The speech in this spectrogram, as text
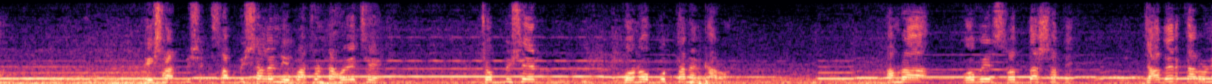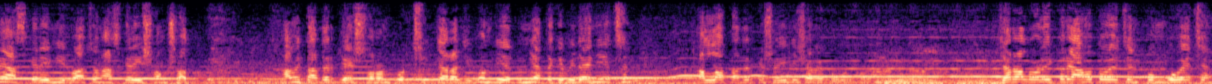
না। এই ছাব্বিশে সালের নির্বাচনটা হয়েছে চব্বিশের গণ অভ্যুত্থানের কারণে। আমরা গভীর শ্রদ্ধার সাথে, যাদের কারণে আজকের এই নির্বাচন, আজকের এই সংসদ আমি তাদেরকে স্মরণ করছি, যারা জীবন দিয়ে দুনিয়া থেকে বিদায় নিয়েছেন, আল্লাহ তাদেরকে শহীদ হিসাবে কবুল করুন। যারা লড়াই করে আহত হয়েছেন, পঙ্গু হয়েছেন,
